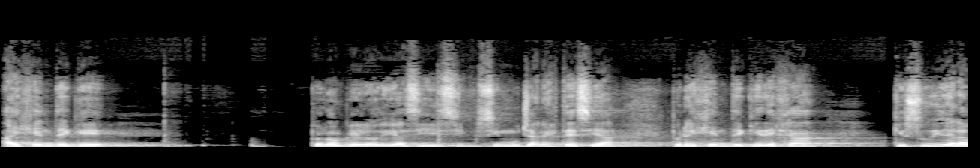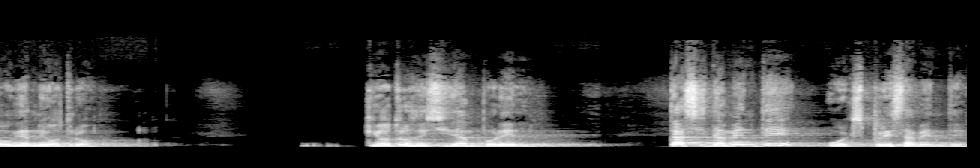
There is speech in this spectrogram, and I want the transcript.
Hay gente que, perdón que lo diga así sin, sin mucha anestesia, pero hay gente que deja que su vida la gobierne otro, que otros decidan por él, tácitamente o expresamente.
